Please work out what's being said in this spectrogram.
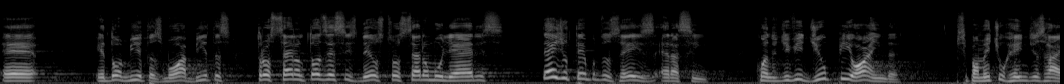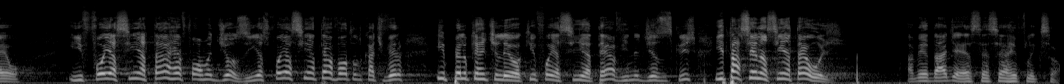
é, edomitas, moabitas, trouxeram todos esses deuses, trouxeram mulheres, Desde o tempo dos reis era assim. Quando dividiu, pior ainda, principalmente o reino de Israel. E foi assim até a reforma de Josias, foi assim até a volta do cativeiro, e pelo que a gente leu aqui, foi assim até a vinda de Jesus Cristo, e está sendo assim até hoje. A verdade é essa, essa é a reflexão.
